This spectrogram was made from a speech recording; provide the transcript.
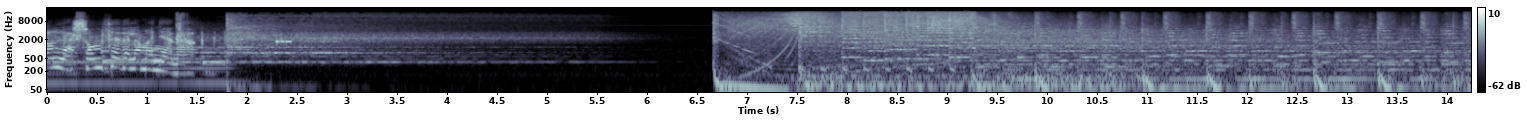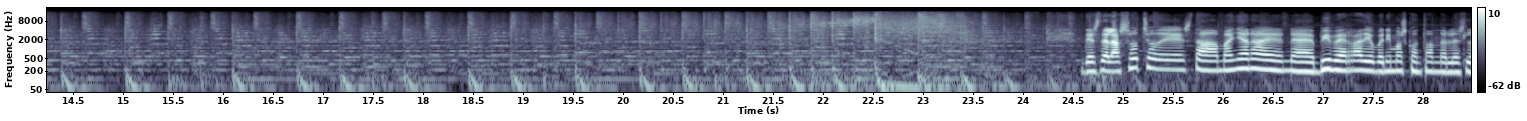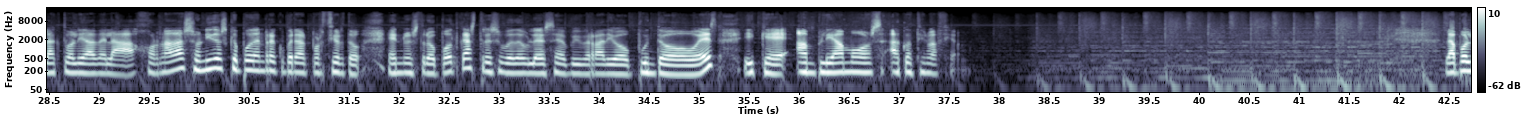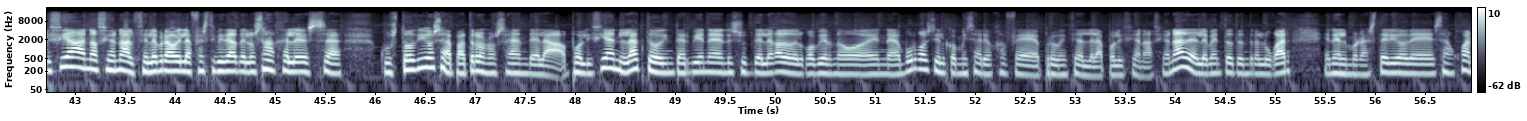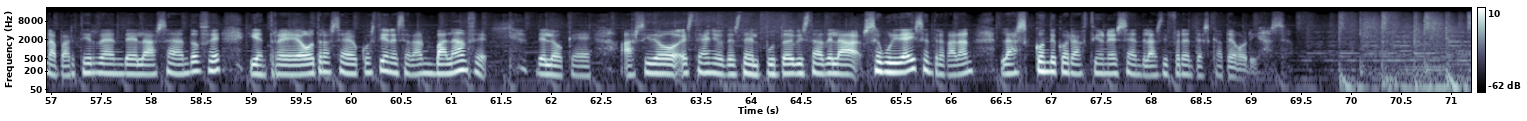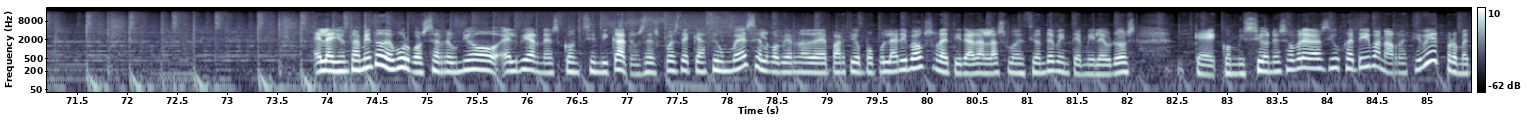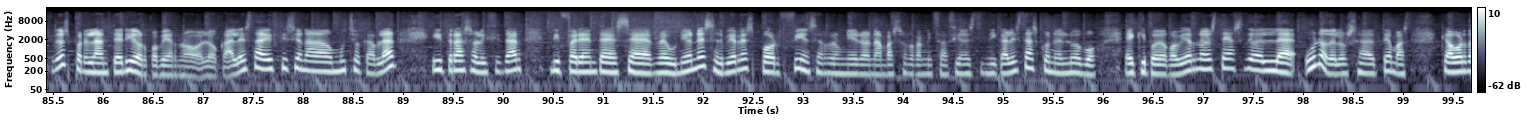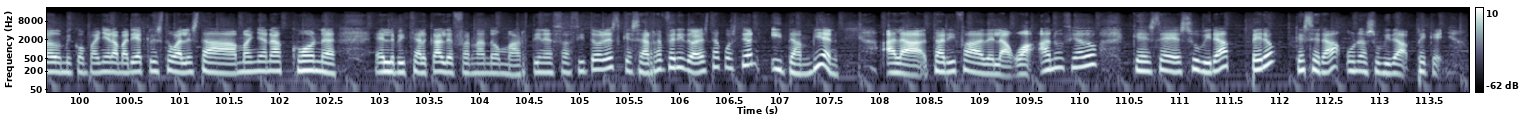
Son las 11 de la mañana. Desde las 8 de esta mañana en eh, Vive Radio venimos contándoles la actualidad de la jornada, sonidos que pueden recuperar, por cierto, en nuestro podcast www.viveradio.es y que ampliamos a continuación. La Policía Nacional celebra hoy la festividad de Los Ángeles eh, Custodios, eh, patronos eh, de la policía. En el acto interviene el subdelegado del Gobierno en Burgos y el comisario jefe provincial de la Policía Nacional. El evento tendrá lugar en el monasterio de San Juan a partir de las 12 y, entre otras cuestiones, serán balance de lo que ha sido este año desde el punto de vista de la seguridad y se entregarán las condecoraciones de las diferentes categorías. El Ayuntamiento de Burgos se reunió el viernes con sindicatos después de que hace un mes el gobierno del Partido Popular y Vox retiraran la subvención de 20.000 euros que comisiones obreras y UGT iban a recibir, prometidos por el anterior gobierno local. Esta decisión ha dado mucho que hablar y tras solicitar diferentes eh, reuniones, el viernes por fin se reunieron ambas organizaciones sindicalistas con el nuevo equipo de gobierno. Este ha sido el, eh, uno de los eh, temas que ha abordado mi compañera María Cristóbal esta mañana con el vicealcalde Fernando Martínez Ocitores, que se ha referido a esta cuestión y también a la tarifa del agua. Ha anunciado que se subirá, pero que será una subida pequeña.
